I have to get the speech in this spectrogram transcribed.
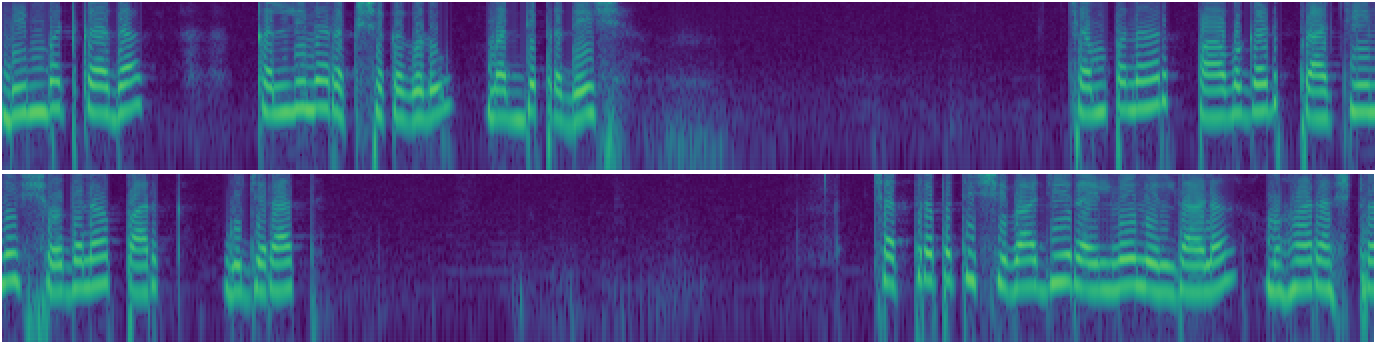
ಬಿಂಬಟ್ಕಾದ ಕಲ್ಲಿನ ರಕ್ಷಕಗಳು, ಮಧ್ಯಪ್ರದೇಶ. ಚಂಪನಾರ್ ಪಾವಗಡ್ ಪ್ರಾಚೀನ ಶೋಧನಾ ಪಾರ್ಕ್, ಗುಜರಾತ್. ಛತ್ರಪತಿ ಶಿವಾಜಿ ರೈಲ್ವೆ ನಿಲ್ದಾಣ, ಮಹಾರಾಷ್ಟ್ರ.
